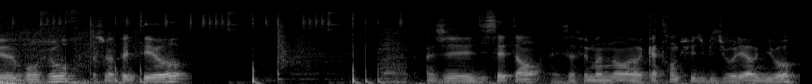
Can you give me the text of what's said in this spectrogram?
euh, bonjour, je m'appelle Théo. J'ai 17 ans et ça fait maintenant 4 ans que je fais du beach volley à haut niveau.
